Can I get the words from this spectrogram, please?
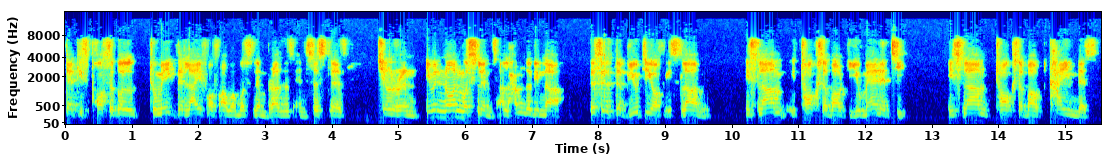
that is possible to make the life of our Muslim brothers and sisters, children, even non-Muslims, alhamdulillah. This is the beauty of Islam. Islam talks about humanity. Islam talks about kindness.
